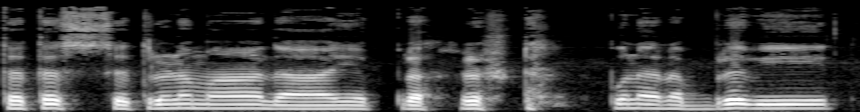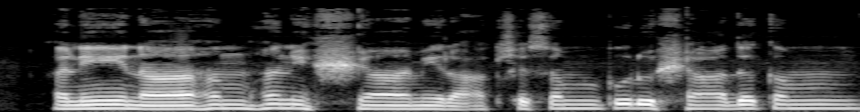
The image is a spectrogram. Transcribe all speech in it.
ततः स तृणमादाय प्रहृष्टः पुनरब्रवीत्। अनेनाहं हनिष्यामि राक्षसं पुरुषादकम्।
